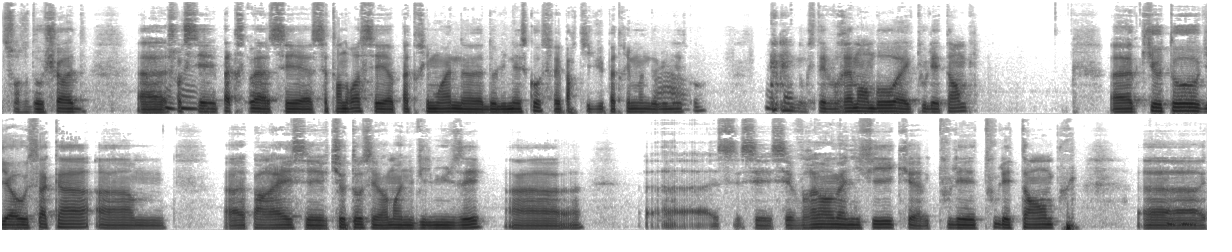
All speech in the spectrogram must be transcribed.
sources d'eau chaude. Je crois que c'est c'est cet endroit, c'est patrimoine de l'UNESCO. Ça fait partie du patrimoine de l'UNESCO. Donc c'était vraiment beau avec tous les temples. Kyoto via Osaka, pareil, c'est Kyoto, c'est vraiment une ville musée. Euh, euh, c'est vraiment magnifique avec tous les tous les temples. Euh, mhm.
